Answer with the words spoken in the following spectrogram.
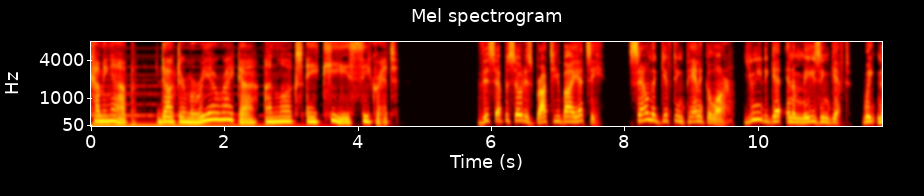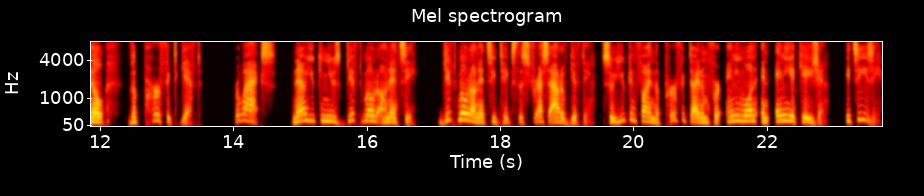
Coming up, Dr. Maria Reiche unlocks a key secret. This episode is brought to you by Etsy. Sound the gifting panic alarm. You need to get an amazing gift. Wait, no, the perfect gift. Relax. Now you can use gift mode on Etsy. Gift mode on Etsy takes the stress out of gifting, so you can find the perfect item for anyone and any occasion. It's easy.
